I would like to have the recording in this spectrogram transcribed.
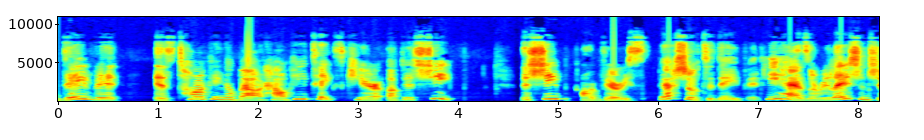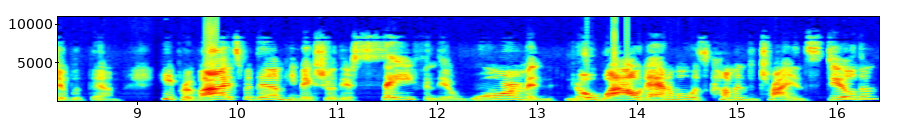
David is talking about how he takes care of his sheep. The sheep are very special to David. He has a relationship with them. He provides for them. He makes sure they're safe and they're warm and no wild animal is coming to try and steal them.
